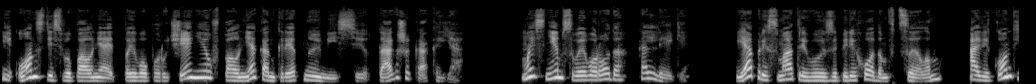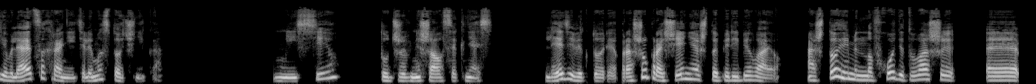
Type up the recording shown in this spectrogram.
и он здесь выполняет по его поручению вполне конкретную миссию, так же, как и я. Мы с ним своего рода коллеги. Я присматриваю за переходом в целом, а Виконт является хранителем источника. «Миссию?» — тут же вмешался князь. «Леди Виктория, прошу прощения, что перебиваю. А что именно входит в ваши... э...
